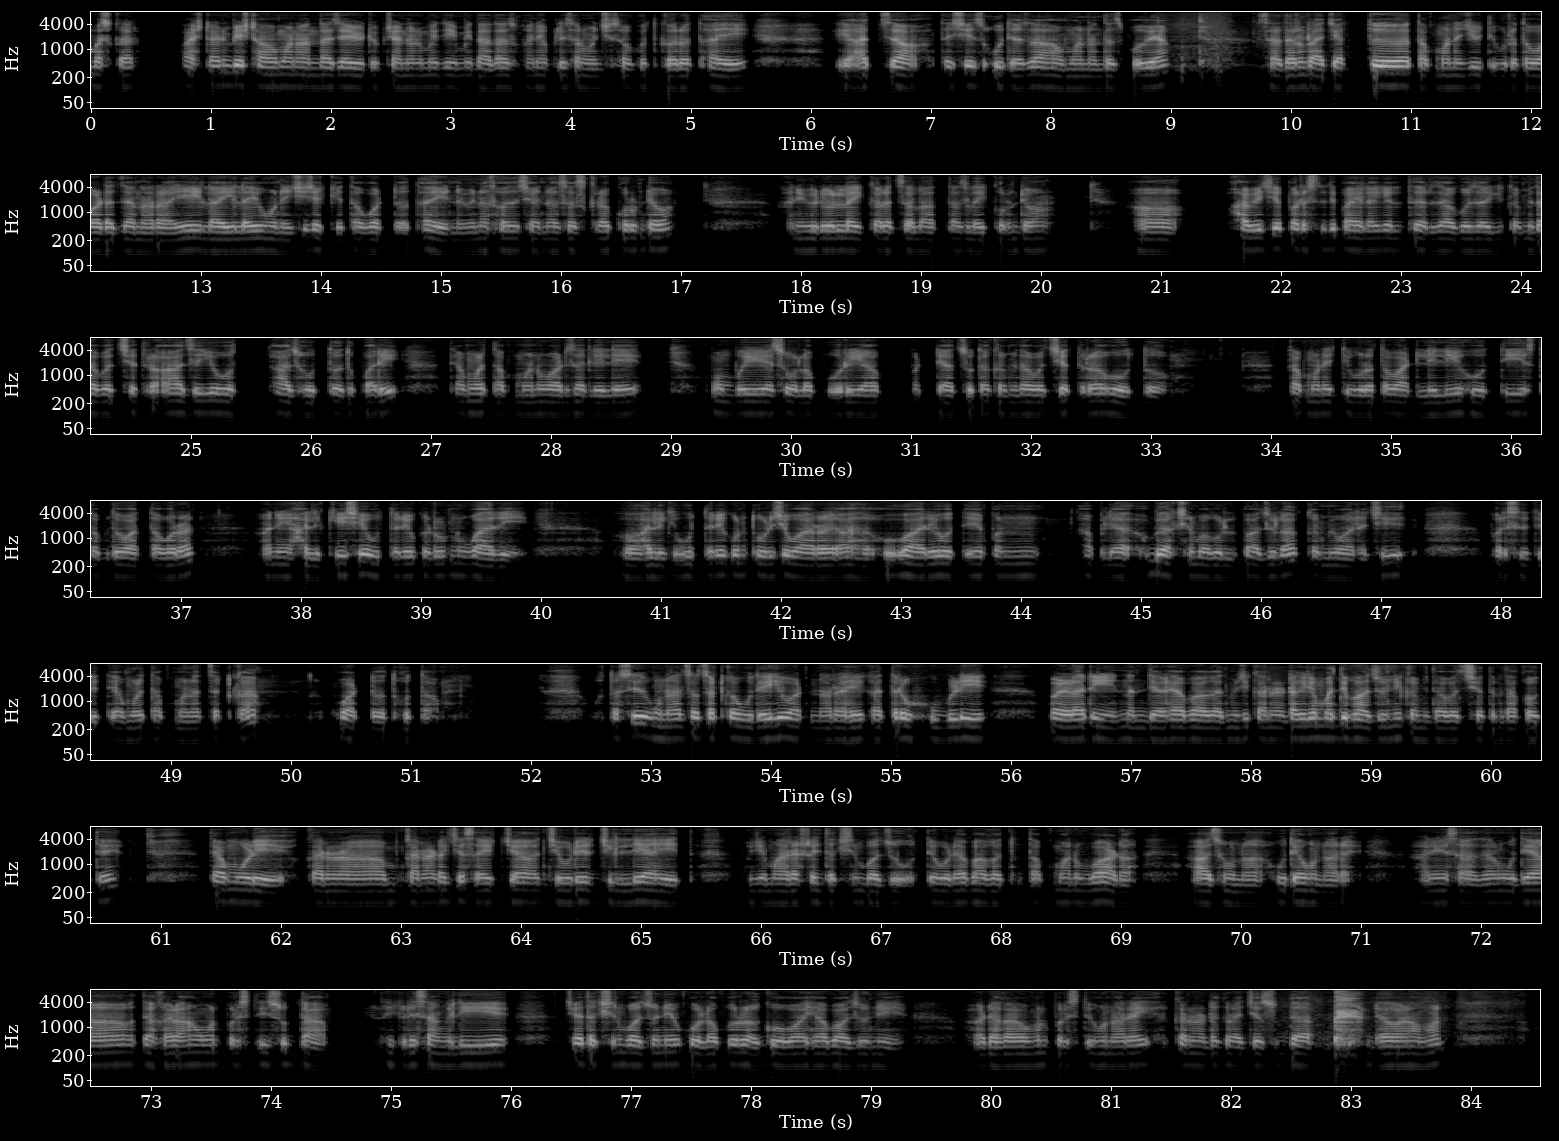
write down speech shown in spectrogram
नमस्कार. Fast and best हवामान अंदाज या यूट्यूब चॅनलमध्ये मी दादा सुखाने आपले सर्वांचे स्वागत करत आहे. आजचा तसेच उद्याचा हवामान अंदाज पाहूया. साधारण राज्यात तापमानाची तीव्रता वाढत जाणार आहे. लाई लाई होण्याची शक्यता वाटत आहे. नवीन असं चॅनल सबस्क्राईब करून ठेवा. आणि व्हिडिओला लाईक करत चला आत्ताच लाईक करून ठेवा. हवेची परिस्थिती पाहायला गेलं तर जागोजागी कमी दाबात क्षेत्र आजही होत आज होतं दुपारी. त्यामुळे तापमान वाढ झालेली आहे. मुंबई सोलापूर या पट्ट्यात सुद्धा कमी दाबात क्षेत्र होतं. तापमानाची तीव्रता वाढलेली होती स्तब्ध वातावरण आणि हलकेसे उत्तरेकडून वारे. हलके उत्तरेकडून थोडेसे वार वारे होते पण आपल्या दक्षिण बाजू बाजूला कमी वाऱ्याची परिस्थिती त्यामुळे तापमानात चटका वाटत होता. तसेच उन्हाचा चटका उद्याही वाटणार आहे. का तर हुबळी बळ्ळारी नंद्याळ ह्या भागात म्हणजे कर्नाटकाच्या मध्य बाजूने कमी दाबाचं क्षेत्र दाखवते. त्यामुळे कर्ना कर्नाटकच्या साईडच्या जेवढे जिल्हे आहेत म्हणजे महाराष्ट्राची दक्षिण बाजू तेवढ्या भागातून तापमान वाढ आज होणार उद्या होणार आहे. आणि साधारण उद्या ढगाळ हवामान परिस्थितीसुद्धा इकडे सांगलीच्या दक्षिण बाजूने कोल्हापूर गोवा ह्या बाजूने ढगाळ हवामान परिस्थिती होणार आहे. कर्नाटक राज्यातसुद्धा ढगाळ हवामान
